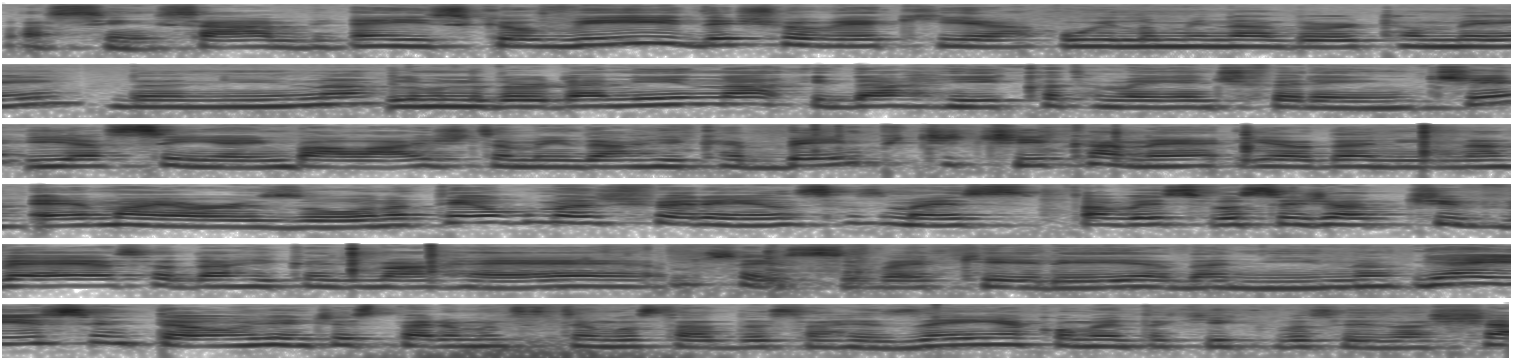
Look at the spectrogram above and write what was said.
assim, sabe? É isso que eu vi. Deixa eu ver aqui ó, o iluminador também da Nina. O iluminador da Nina e da Rica também é diferente. E assim, a embalagem também da Rica é bem pititica, né? E a da Nina é maior zona. Tem algumas diferenças, mas talvez se você já tiver essa da Rica de Marré, não sei se você vai querer a da Nina. E é isso então, gente. Espero muito que vocês tenham gostado dessa resenha. Comenta aqui o que vocês acharam.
